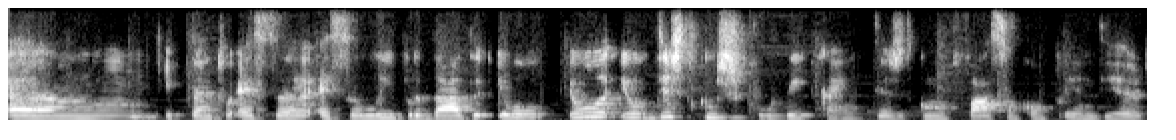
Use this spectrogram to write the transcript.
Um, e portanto, essa, essa liberdade, eu, eu, eu desde que me expliquem, desde que me façam compreender,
